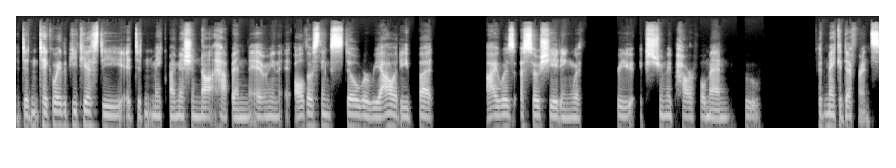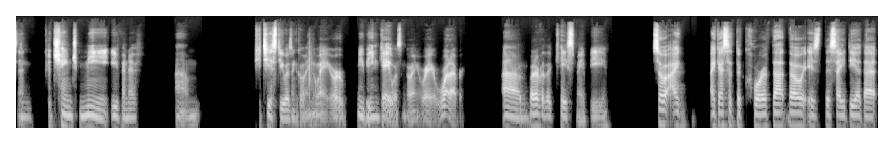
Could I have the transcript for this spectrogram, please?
It didn't take away the PTSD. It didn't make my mission not happen. I mean, all those things still were reality, but I was associating with three extremely powerful men who could make a difference and could change me, even if um, PTSD wasn't going away or me being gay wasn't going away or whatever, um, whatever the case may be. So I, I guess at the core of that though is this idea that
